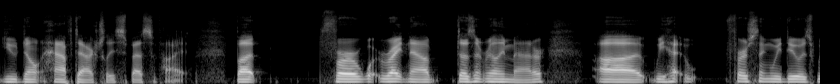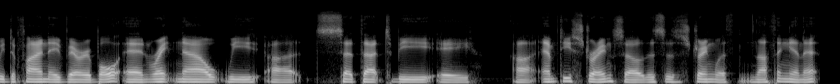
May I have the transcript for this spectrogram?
you don't have to actually specify it. But for right now, doesn't really matter. Uh, we ha- first thing we do is we define a variable, and right now we uh, set that to be a uh, empty string. So this is a string with nothing in it.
